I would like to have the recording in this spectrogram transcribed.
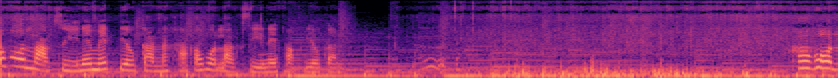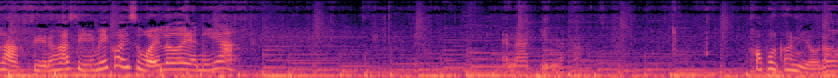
ข้าวโพดหลากสีในเม็ดเดียวกันนะคะข้าวโพดหลากสีในฝักเดียวกันข้าวโพดหลากสีนะคะ สีไม่ค่อยสวยเลยอันนี้อะแต่น่ากินนะคะข้าวโพดข้าวเหนียวเนาะ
